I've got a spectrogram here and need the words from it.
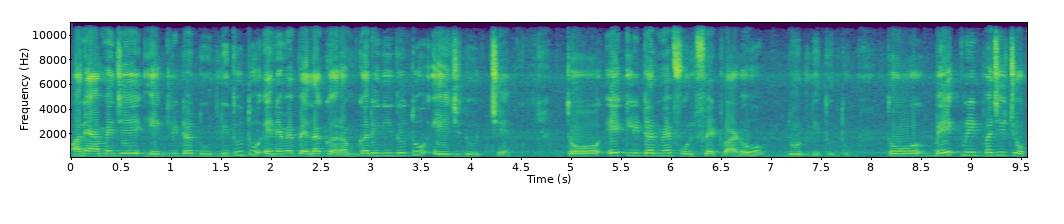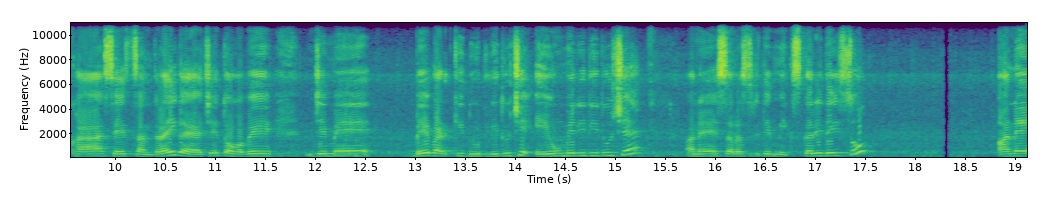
અને આમે જે એક લીટર દૂધ લીધું હતું, એને મેં પહેલાં ગરમ કરી દીધું હતું, એ જ દૂધ છે. તો એક લીટર મેં ફૂલ ફેટવાળું દૂધ લીધું હતું. તો બે એક મિનિટ પછી ચોખા સહેજ સંતળાઈ ગયા છે, તો હવે જે મેં બે વાડકી દૂધ લીધું છે એ ઉમેરી દીધું છે અને સરસ રીતે મિક્સ કરી દઈશું. અને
